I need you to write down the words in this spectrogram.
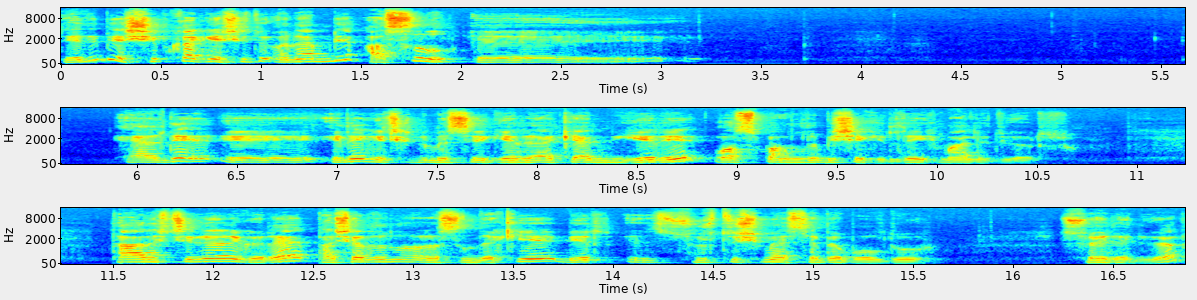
Dedim ya Şipka geçidi önemli. Asıl e, elde e, ele geçirilmesi gereken yeri Osmanlı bir şekilde ihmal ediyor. Tarihçilere göre paşaların arasındaki bir e, sürtüşme sebep olduğu söyleniyor.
